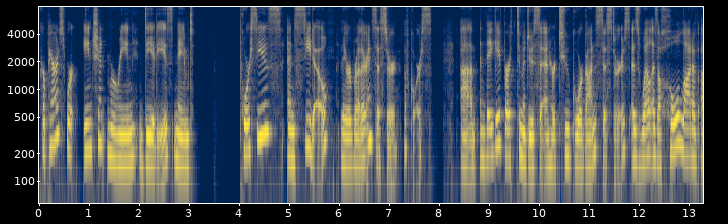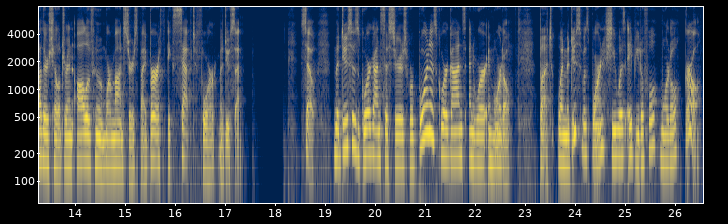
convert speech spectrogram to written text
Her parents were ancient marine deities named Phorcys and Ceto. They were brother and sister, of course. Um, and they gave birth to Medusa and her two Gorgon sisters, as well as a whole lot of other children, all of whom were monsters by birth, except for Medusa. So, Medusa's Gorgon sisters were born as Gorgons and were immortal. But when Medusa was born, she was a beautiful mortal girl.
